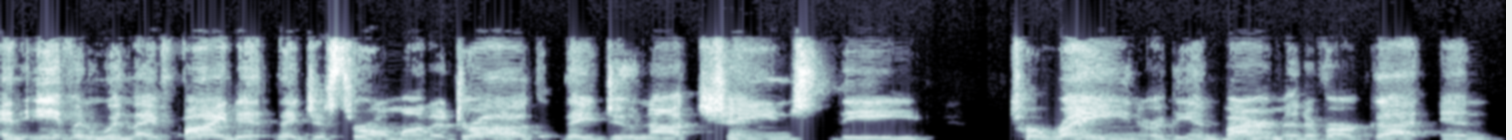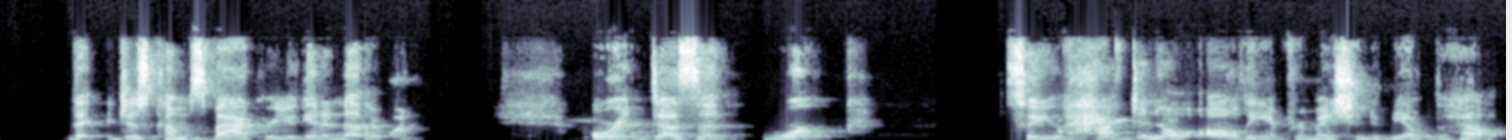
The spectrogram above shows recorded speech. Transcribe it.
And even when they find it, they just throw them on a drug. They do not change the terrain or the environment of our gut, and it just comes back, or you get another one, or it doesn't work. So you have to know all the information to be able to help.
